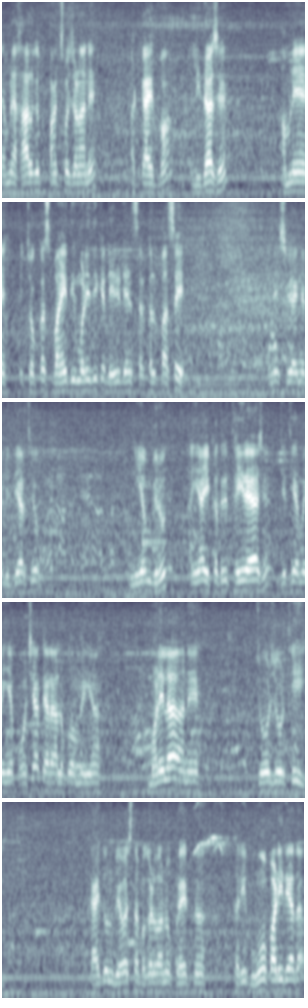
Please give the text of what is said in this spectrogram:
તેમણે હાલ પાંચ છ જણાને અટકાયતમાં લીધા છે. અમને ચોક્કસ માહિતી મળી હતી કે ડેરી ડેન્સ સર્કલ પાસે એનએસયુઆઈના વિદ્યાર્થીઓ નિયમ વિરુદ્ધ અહીંયા એકત્રિત થઈ રહ્યા છે જેથી અમે અહીંયા પહોંચ્યા ત્યારે આ લોકો અમને અહીંયા મળેલા અને જોર જોરથી કાયદોની વ્યવસ્થા બગડવાનો પ્રયત્ન કરી બૂમો પાડી રહ્યા હતા.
